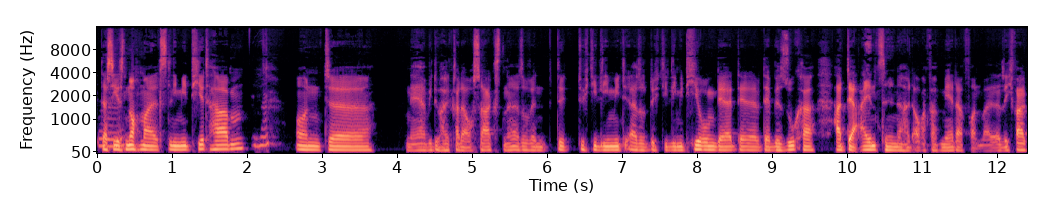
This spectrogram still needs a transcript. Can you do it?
dass mhm. sie es nochmals limitiert haben. Mhm. Und äh, naja, wie du halt gerade auch sagst, ne, also wenn durch die Limit, also durch die Limitierung der, der, der Besucher hat der Einzelne halt auch einfach mehr davon. Weil, also ich war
